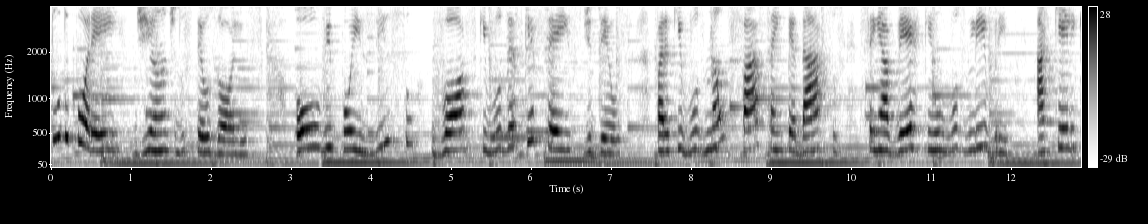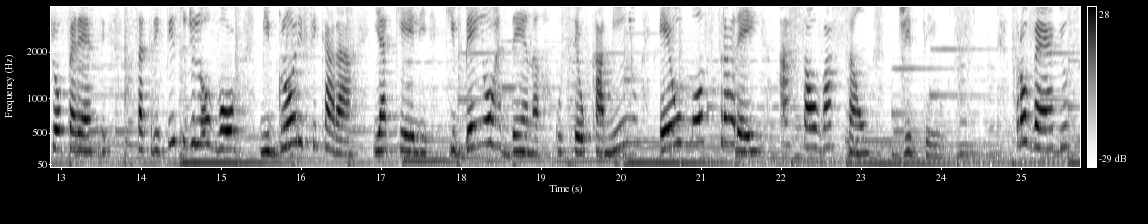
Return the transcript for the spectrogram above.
tudo porei diante dos teus olhos. Ouve, pois, isso, vós que vos esqueceis de Deus, para que vos não faça em pedaços sem haver quem vos livre. Aquele que oferece sacrifício de louvor me glorificará, e aquele que bem ordena o seu caminho, eu mostrarei a salvação de Deus. Provérbios,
